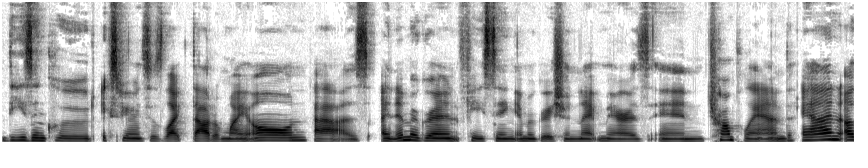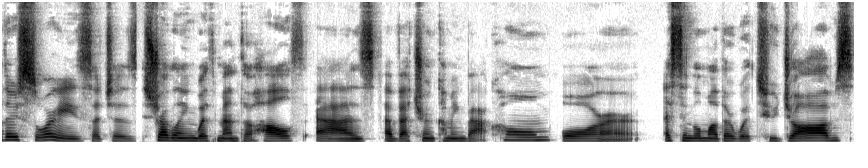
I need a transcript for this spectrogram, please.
These include experiences like that of my own as an immigrant facing immigration nightmares in Trump land, and other stories such as struggling with mental health as a veteran coming back home or a single mother with two jobs,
